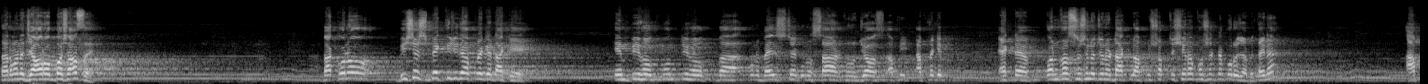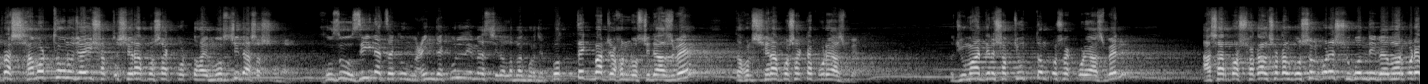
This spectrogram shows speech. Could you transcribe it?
তার মানে যাওয়ার অভ্যাস আছে। বা কোনো বিশেষ ব্যক্তি যদি আপনাকে ডাকে এমপি হোক, মন্ত্রী হোক, বা কোনো ব্যারিস্টার কোনো স্যার কোনো জজ, আপনি আপনাকে একটা কনভারসেশনের জন্য ডাকলো, আপনি সবচেয়ে সেরা পোশাকটা পরে যাবেন, তাই না? আপনার সামর্থ্য অনুযায়ী সবচেয়ে সেরা পোশাক পরতে হয় মসজিদে আসার সময়। হুজু জিনাতাকুম ইনদা কুল্লি মসজিদ, আল্লাহ পাক প্রত্যেকবার যখন মসজিদে আসবে, তখন সেরা পোশাকটা পরে আসবে। জুমার দিনে সবচেয়ে উত্তম পোশাক পরে আসবেন। আসার পর সকাল সকাল গোসল করে, সুগন্ধি ব্যবহার করে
